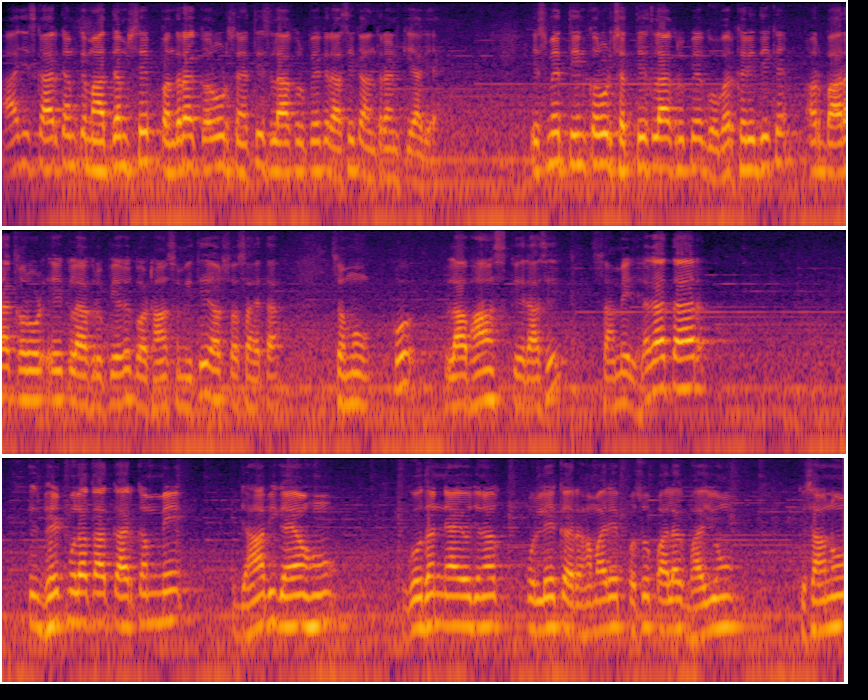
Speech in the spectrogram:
आज इस कार्यक्रम के माध्यम से 15 करोड़ सैंतीस लाख रुपए की राशि का अंतरण किया गया। इसमें तीन करोड़ छत्तीस लाख रुपए गोबर खरीदी के और 12 करोड़ एक लाख रुपए के गौठान समिति और स्व सहायता समूह को लाभांश की राशि शामिल। लगातार इस भेंट मुलाकात कार्यक्रम में जहाँ भी गया हूँ, गोधन न्याय योजना को लेकर हमारे पशुपालक भाइयों, किसानों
